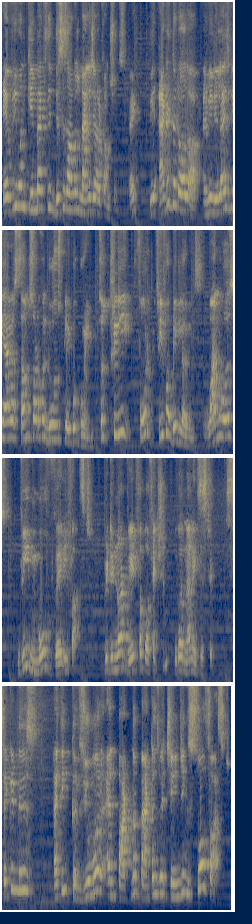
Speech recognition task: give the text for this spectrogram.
everyone came back saying, this is how we'll manage our functions, right? We added that all up and we realized we have a, some sort of a loose playbook going. So three, four, three, four big learnings. One was we moved very fast. We did not wait for perfection because none existed. Second is I think consumer and partner patterns were changing so fast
